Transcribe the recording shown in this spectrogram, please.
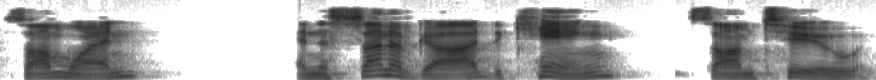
Psalm 1, and the Son of God, the King, Psalm 2,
